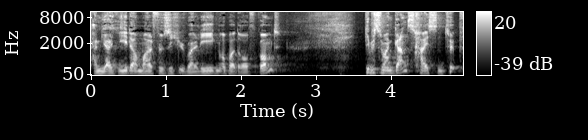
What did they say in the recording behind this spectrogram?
Kann ja jeder mal für sich überlegen, ob er drauf kommt. Gibt es mal einen ganz heißen Tipp.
